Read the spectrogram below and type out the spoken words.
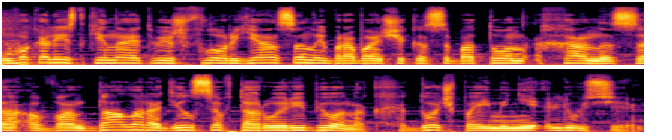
У вокалистки Nightwish Флор Янсен и барабанщика Сабатон Ханнеса Вандала родился второй ребенок, дочь по имени Люси.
